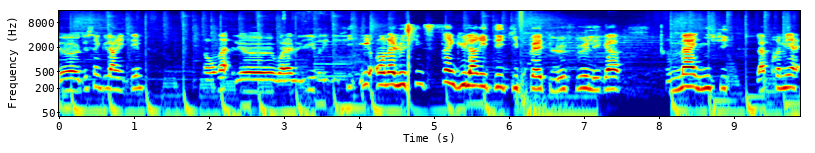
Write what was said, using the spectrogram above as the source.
euh, de Singularité. Alors on a le, voilà, le livre, les défis. Et on a le skin Singularité qui pète le feu les gars magnifique. La première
